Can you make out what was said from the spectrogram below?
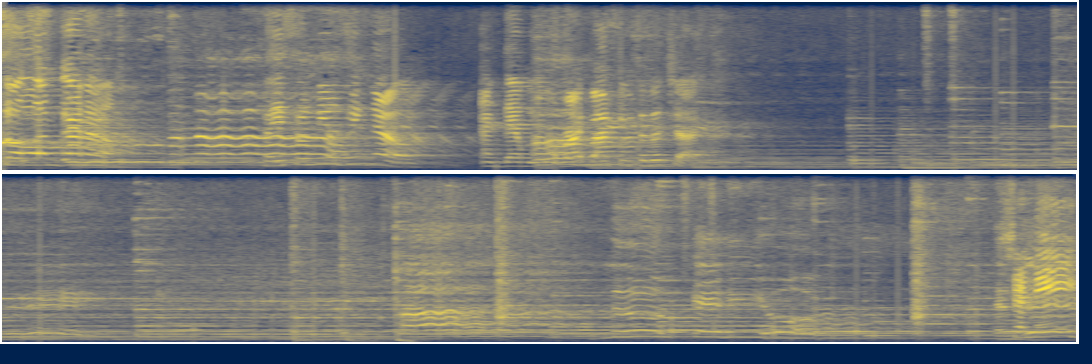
So I'm gonna play some music now, and then we go right back into the chat. Shanae,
